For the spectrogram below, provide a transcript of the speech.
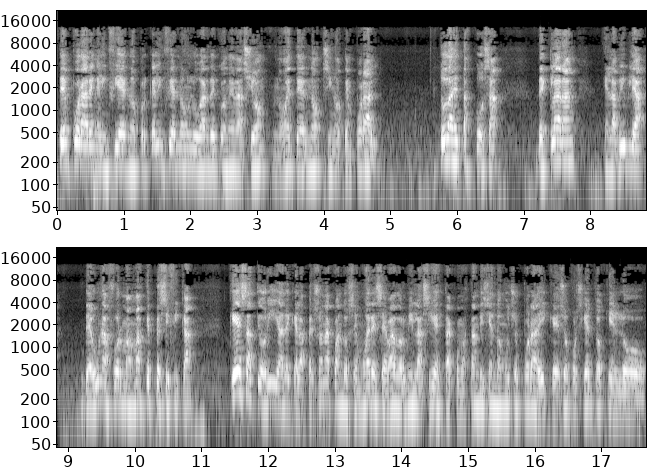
temporal en el infierno, porque el infierno es un lugar de condenación no eterno, sino temporal. Todas estas cosas declaran en la Biblia de una forma más que específica que esa teoría de que la persona cuando se muere se va a dormir la siesta, como están diciendo muchos por ahí, que eso por cierto quien lo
